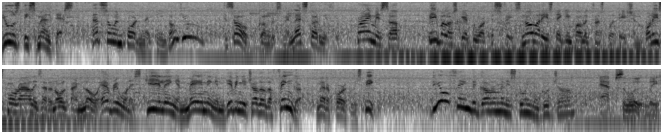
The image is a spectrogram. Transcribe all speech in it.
use the smell test. That's so important, I think, don't you? So, Congressman, let's start with you. Crime is up. People are scared to walk the streets. Nobody is taking public transportation. Police morale is at an all-time low. Everyone is killing and maiming and giving each other the finger, metaphorically speaking. Do you think the government is doing a good job? Absolutely.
